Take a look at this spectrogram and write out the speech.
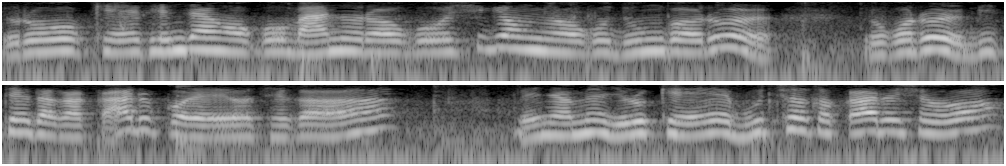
요렇게 된장하고 마늘하고 식용유하고 넣은 거를 요거를 밑에다가 깔을 거예요 제가. 왜냐면 이렇게 묻혀서 깔으셔.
